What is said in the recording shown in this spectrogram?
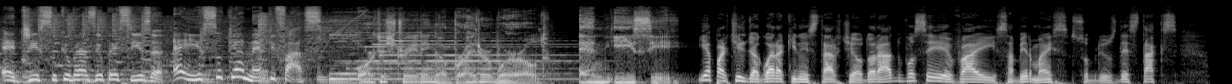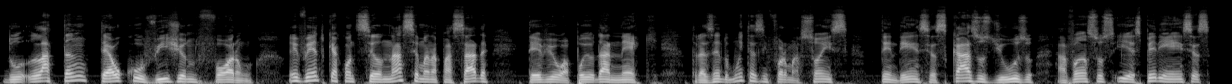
É disso que o Brasil precisa. É isso que a NEC faz. Orchestrating a brighter world. NEC. E a partir de agora aqui no Start Eldorado, você vai saber mais sobre os destaques do Latam Telco Vision Forum, evento que aconteceu na semana passada, teve o apoio da NEC, trazendo muitas informações tendências, casos de uso, avanços e experiências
